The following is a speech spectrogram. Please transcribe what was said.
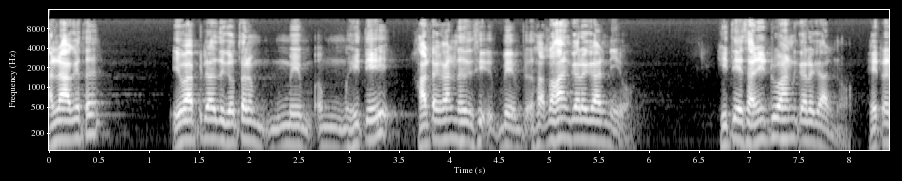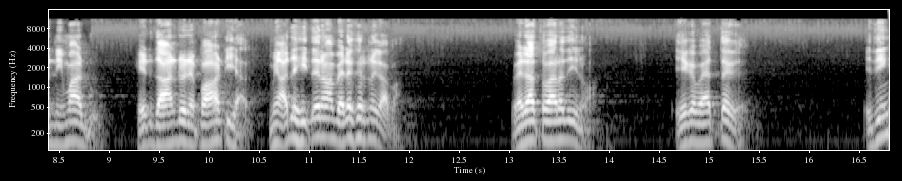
අනාගත ඒවා පිළිබඳ ගතන මේ හිතේ හට ගන්න සටහන් කරගන්න ඒවා. හිතේ සනිටුහන් කරගන්නවා. හෙට නිමාඩු. හෙට දාන්න ඕනේ පාටියක්. මේ අද හිතනවා වැඩ කරන ගම. වැඩත් වරදිනවා. ඒක වැත්තක. ඉතින්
